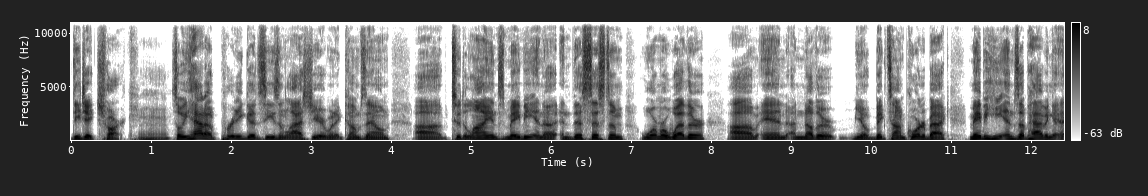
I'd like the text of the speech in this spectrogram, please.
DJ Chark. Mm-hmm. So he had a pretty good season last year when it comes down uh, to the Lions. Maybe in a in this system, warmer weather. Um, and another, you know, big time quarterback. Maybe he ends up having a,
